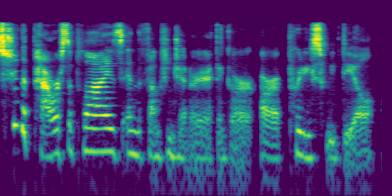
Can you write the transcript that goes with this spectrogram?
Especially the power supplies and the function generator, I think, are, are a pretty sweet deal.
